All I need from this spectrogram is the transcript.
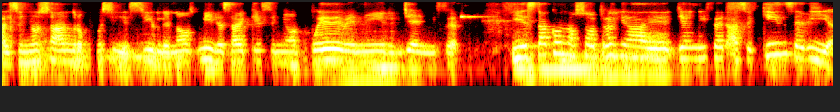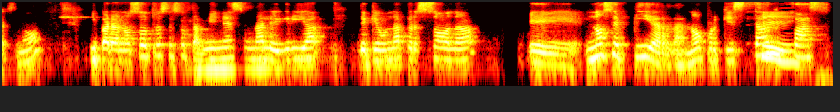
al señor Sandro, pues y decirle, no, mire, ¿sabe qué, señor? Puede venir Jennifer. Y está con nosotros ya eh, Jennifer hace 15 días, ¿no? Y para nosotros eso también es una alegría de que una persona eh, no se pierda, ¿no? Porque es tan fácil,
